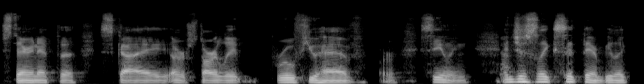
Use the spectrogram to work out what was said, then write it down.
staring at the sky or starlit roof you have or ceiling and just like sit there and be like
